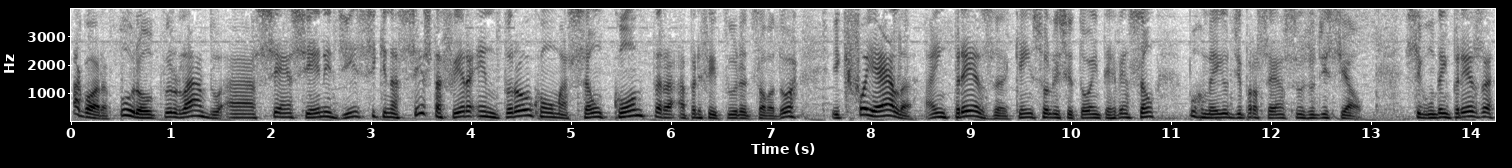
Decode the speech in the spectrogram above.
Agora, por outro lado, a CSN disse que na sexta-feira entrou com uma ação contra a Prefeitura de Salvador e que foi ela, a empresa, quem solicitou a intervenção por meio de processo judicial. Segundo a empresa,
